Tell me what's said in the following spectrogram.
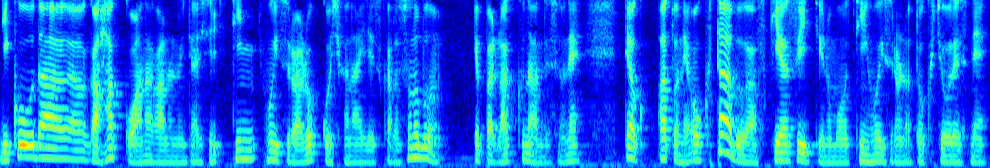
リコーダーが8個穴があるのに対して、ティンホイッスルは6個しかないですから、その分、やっぱり楽なんですよね。で、あとね、オクターブが吹きやすいっていうのもティンホイッスルの特徴ですね。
